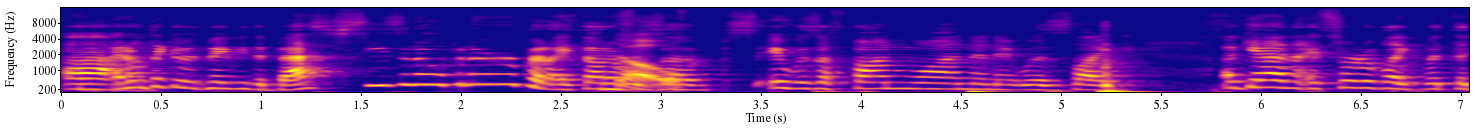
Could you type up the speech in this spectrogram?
Uh, I don't think it was maybe the best season opener, but I thought it No. was a it was a fun one, and it was like, again, it's sort of like with the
